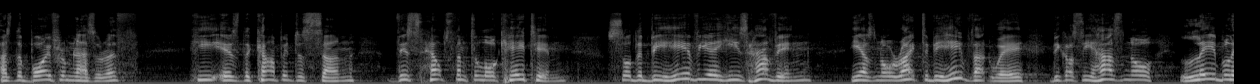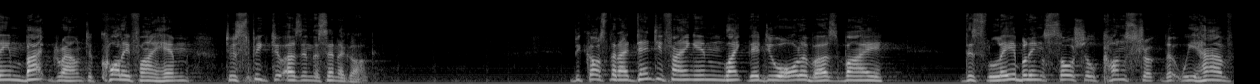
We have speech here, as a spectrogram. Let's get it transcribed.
as the boy from Nazareth. He is the carpenter's son. This helps them to locate him. So the behavior he's having, he has no right to behave that way because he has no labeling background to qualify him to speak to us in the synagogue. Because they're identifying him like they do all of us by this labeling social construct that we have,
